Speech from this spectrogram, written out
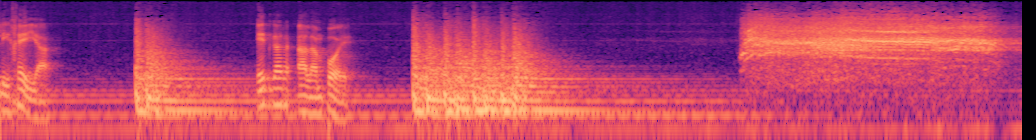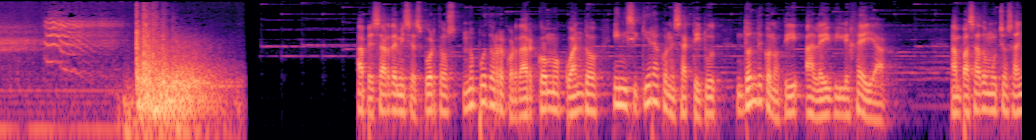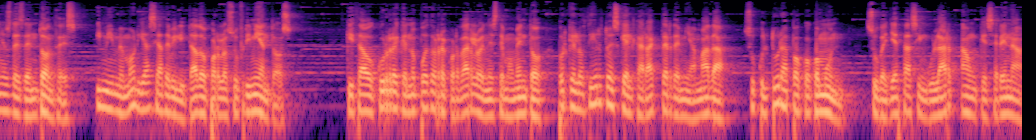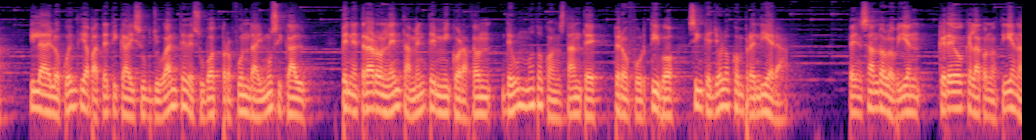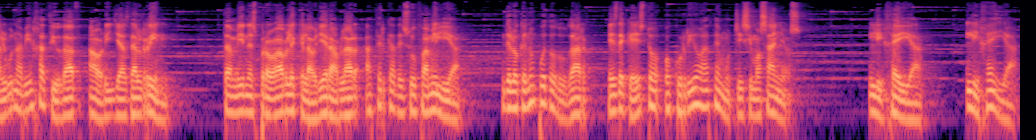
Ligeia. Edgar Allan Poe. A pesar de mis esfuerzos, no puedo recordar cómo, cuándo y ni siquiera con exactitud dónde conocí a Lady Ligeia. Han pasado muchos años desde entonces, y mi memoria se ha debilitado por los sufrimientos. Quizá ocurre que no puedo recordarlo en este momento, porque lo cierto es que el carácter de mi amada, su cultura poco común, su belleza singular aunque serena, y la elocuencia patética y subyugante de su voz profunda y musical penetraron lentamente en mi corazón de un modo constante, pero furtivo, sin que yo lo comprendiera. Pensándolo bien, creo que la conocí en alguna vieja ciudad a orillas del Rin. También es probable que la oyera hablar acerca de su familia. De lo que no puedo dudar es de que esto ocurrió hace muchísimos años. Ligeia, Ligeia.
